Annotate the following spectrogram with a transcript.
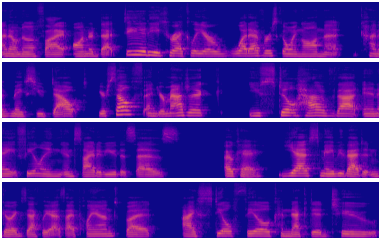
i don't know if i honored that deity correctly or whatever's going on that kind of makes you doubt yourself and your magic you still have that innate feeling inside of you that says Okay. Yes, maybe that didn't go exactly as I planned, but I still feel connected to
